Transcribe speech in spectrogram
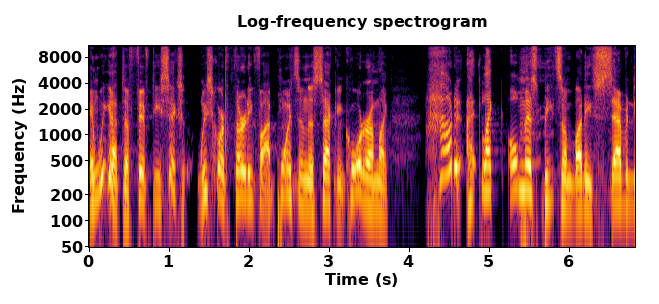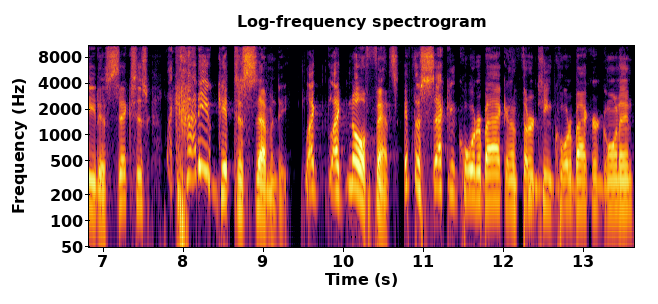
And we got to 56. We scored 35 points in the second quarter. I'm like, how did like Ole Miss beat somebody 70 to 6 is like how do you get to 70? Like like no offense. If the second quarterback and the 13 quarterback are going in,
